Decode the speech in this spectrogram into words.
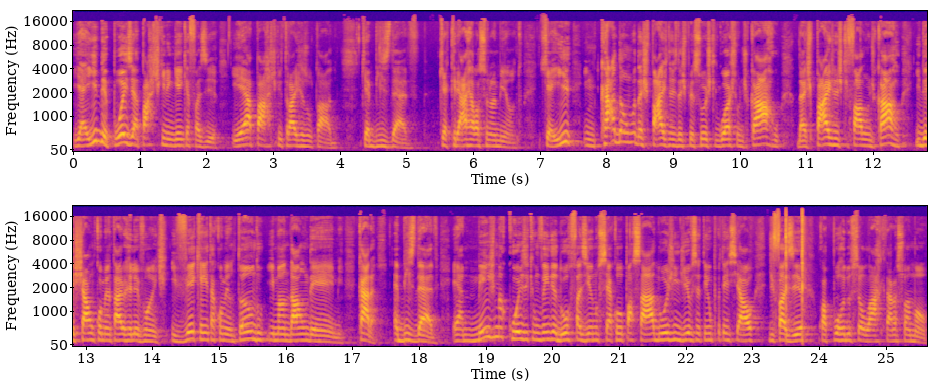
E aí depois é a parte que ninguém quer fazer. E é a parte que traz resultado, que é BizDev, que é criar relacionamento, que ir em cada uma das páginas das pessoas que gostam de carro, das páginas que falam de carro e deixar um comentário relevante e ver quem está comentando e mandar um DM. Cara, é BizDev. É a mesma coisa que um vendedor fazia no século passado. Hoje em dia você tem o potencial de fazer com a porra do celular que está na sua mão.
